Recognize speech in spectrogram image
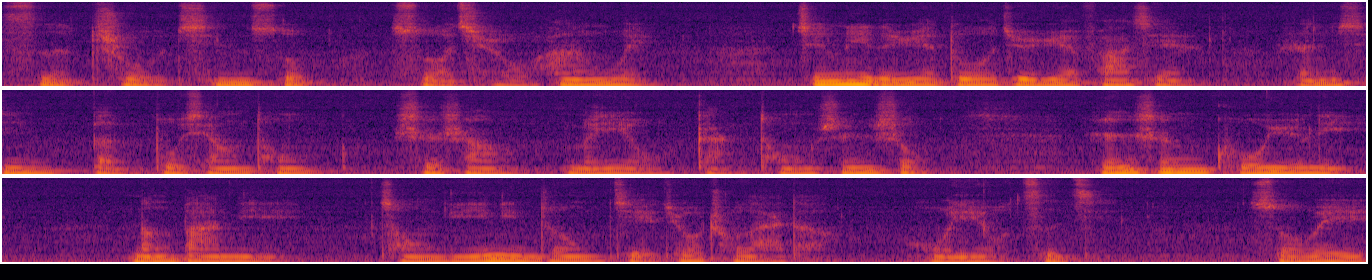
四处倾诉，索求安慰？经历的越多，就越发现。人心本不相通，世上没有感同身受。人生苦与里，能把你从泥泞中解救出来的，唯有自己。所谓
